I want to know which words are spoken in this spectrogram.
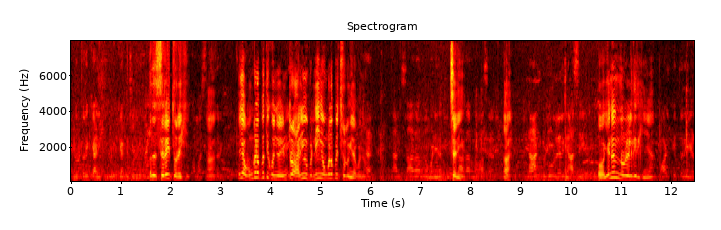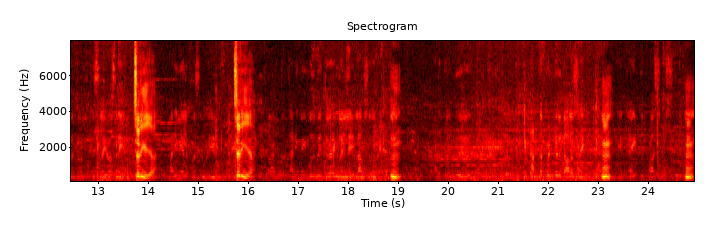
இந்த துறைக்கு அளிக்கும்படி கேட்டுக்கொள்கிறேன் அது சிறைத்துறைக்கு ஐயா உங்களை பற்றி கொஞ்சம் இன்ட்ரோ அறிமுக நீங்கள் உங்களை பற்றி சொல்லுங்கய்யா கொஞ்சம். நான் சாதாரண மனிதன் சரிங்க. சாதாரண வாசகர் ஆ. நான்கு நூல்களின் ஆசிரியர். ஓ என்னென்ன நூல் எழுதியிருக்கீங்க? வாழ்க்கை துணை எழுதுவதற்கு சில யோசனைகள். சரிங்கய்யா மணிமேல பிரசுரம் வெளியிடும் சரிங்கய்யா தனிமை முதுமை துயரங்கள் இல்லை எல்லாம் சுகமே. ம். அடுத்து வந்து அந்த பெண்களுக்கு ஆலோசனைகள் ம். கைட் டு ப்ராஸ்டியூட்ஸ் ம்.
